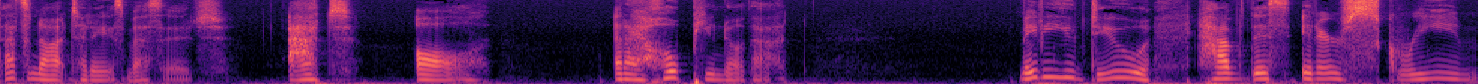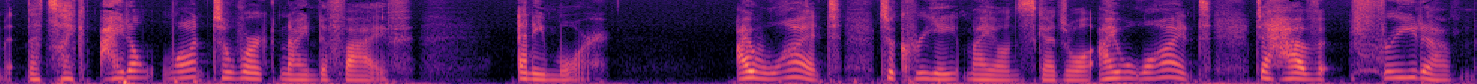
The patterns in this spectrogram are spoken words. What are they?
That's not today's message at all. And I hope you know that. Maybe you do have this inner scream that's like, I don't want to work nine to five anymore. I want to create my own schedule. I want to have freedom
